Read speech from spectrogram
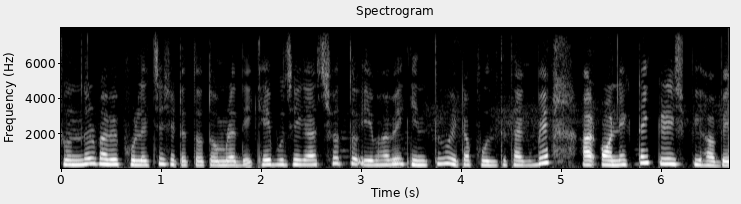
সুন্দরভাবে ফুলেছে সেটা তো তোমরা দেখেই বুঝে গেছো। তো এভাবে কিন্তু এটা ফুলতে থাকবে আর অনেকটাই ক্রিস্পি হবে।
